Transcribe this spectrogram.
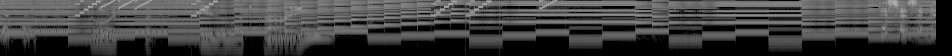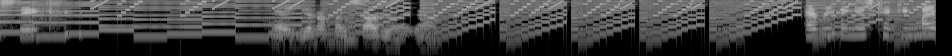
Good thing. Go equip you with pro ring. This was a mistake. Yeah, you're not playing Stardew right now. Everything is kicking my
